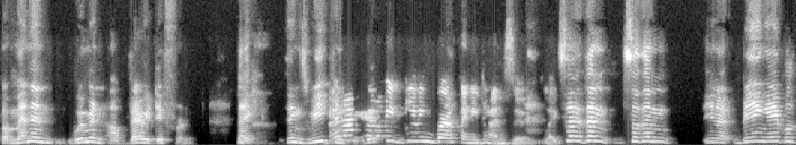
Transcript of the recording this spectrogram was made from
but men and women are very different like things we can I'm do. gonna be giving birth anytime soon. Like so then so then you know being able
